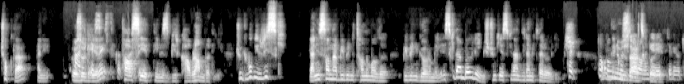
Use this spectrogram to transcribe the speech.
çok da hani özür dileyerek tavsiye ettiğimiz bir kavram da değil. Çünkü bu bir risk. Yani insanlar birbirini tanımalı, birbirini görmeli. Eskiden böyleymiş. Çünkü eskiden dinamikler öyleymiş. Tabii. Ama Toplumun günümüzde koşulları artık onu böyle gerektiriyordu.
